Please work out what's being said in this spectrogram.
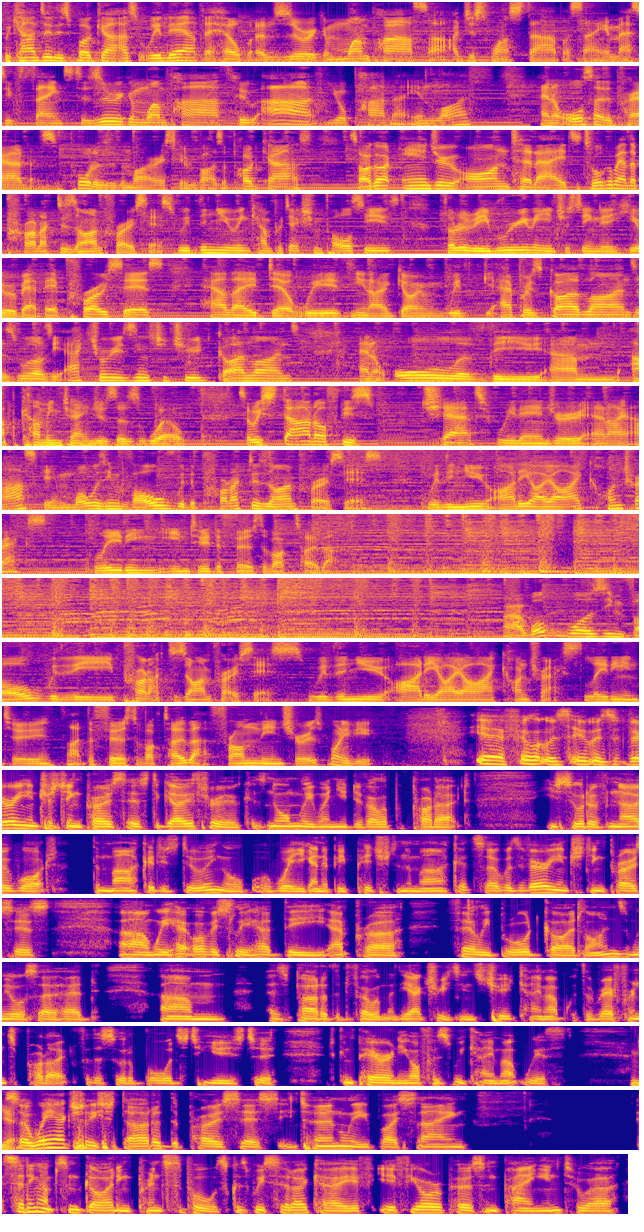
We can't do this podcast without the help of Zurich and OnePath. So I just want to start by saying a massive thanks to Zurich and OnePath, who are your partner in life and are also the proud supporters of the My Risk Adviser podcast. So I got Andrew on today to talk about the product design process with the new income protection policies. Thought it'd be really interesting to hear about their process, how they dealt with, you know, going with APRA's guidelines as well as the Actuaries Institute guidelines and all of the um, upcoming changes as well. So we start off this chat with Andrew and I ask him what was involved with the product design process with the new IDII contracts leading into the 1st of October. All right, what was involved with the product design process with the new IDII contracts leading into like the 1st of October from the insurer's point of view? Yeah, Phil, it was it was a very interesting process to go through because normally when you develop a product, you sort of know what the market is doing or, or, where you're going to be pitched in the market. So it was a very interesting process. Um, we ha- obviously had the APRA fairly broad guidelines, and we also had, um, as part of the development, the Actuaries Institute came up with a reference product for the sort of boards to use to, to compare any offers we came up with. Yeah. So we actually started the process internally by saying, setting up some guiding principles because we said, okay, if, if you're a person paying into a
